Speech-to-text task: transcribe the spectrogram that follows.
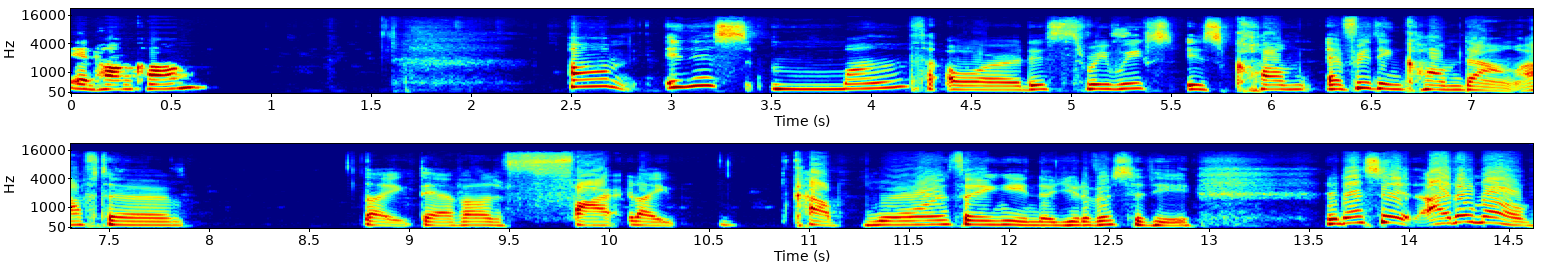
in Hong Kong? Um, in this month or this three weeks, is calm. Everything calmed down after, like they have a fire, like kind of war thing in the university, and that's it. I don't know.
